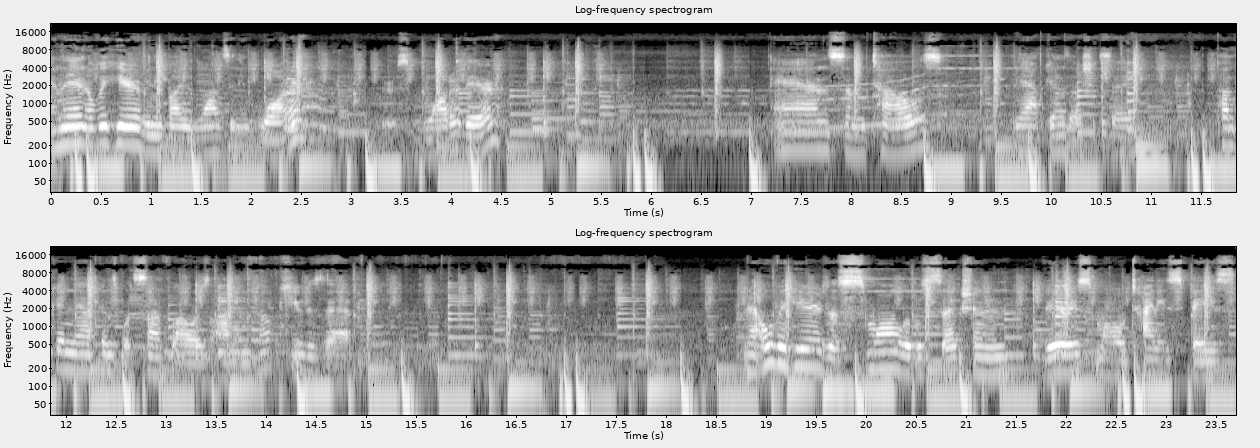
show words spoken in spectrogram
And then over here, if anybody wants any water, there's water there. And some towels, napkins, I should say. Pumpkin napkins with sunflowers on them. How cute is that? Now over here is a small little section, very small, tiny space.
